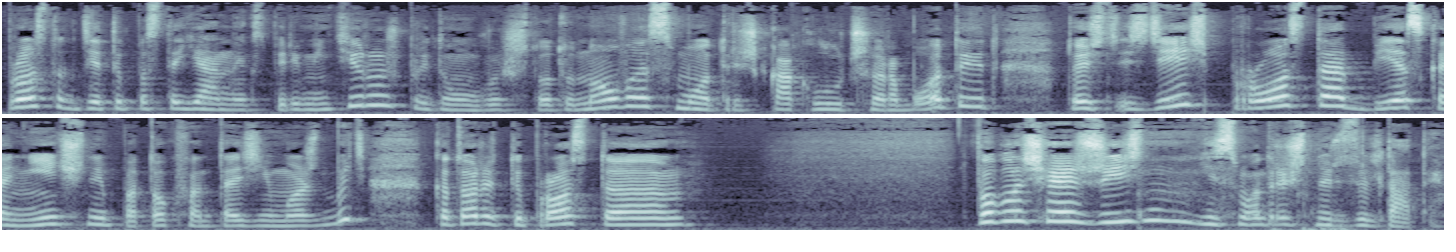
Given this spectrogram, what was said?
Просто где ты постоянно экспериментируешь, придумываешь что-то новое, смотришь, как лучше работает. То есть здесь просто бесконечный поток фантазии может быть, который ты просто воплощаешь в жизнь и смотришь на результаты.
